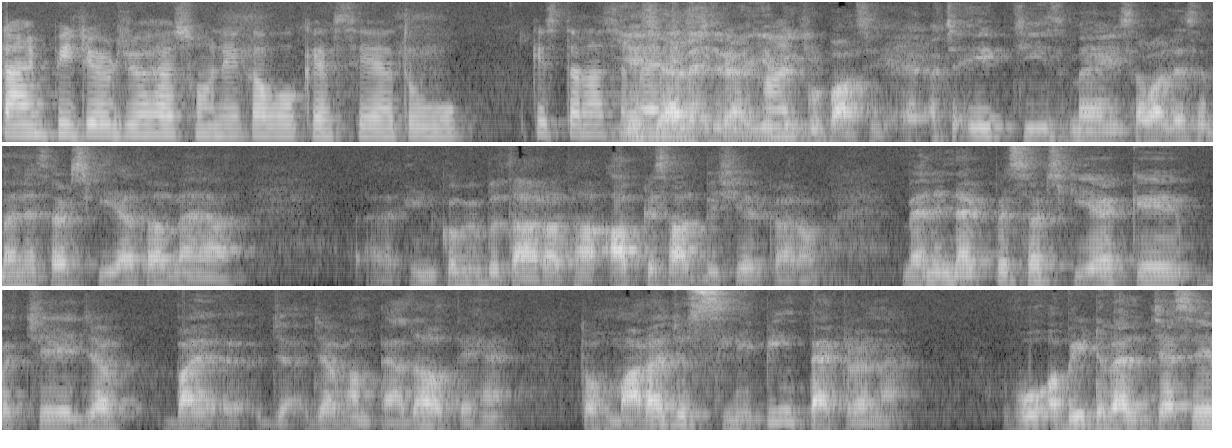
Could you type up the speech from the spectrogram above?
टाइम पीरियड जो है सोने का वो कैसे है तो वो किस तरह से ये चैलेंज रहा है ये हाँ बिल्कुल बात है। अच्छा एक चीज़ मैं इस हवाले से मैंने सर्च किया था मैं इनको भी बता रहा था आपके साथ भी शेयर कर रहा हूँ। मैंने नेट पे सर्च किया है कि बच्चे जब जब हम पैदा होते हैं तो हमारा जो स्लीपिंग पैटर्न है वो अभी डेवलप जैसे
